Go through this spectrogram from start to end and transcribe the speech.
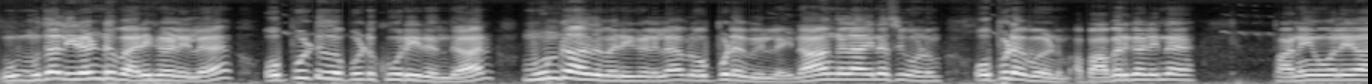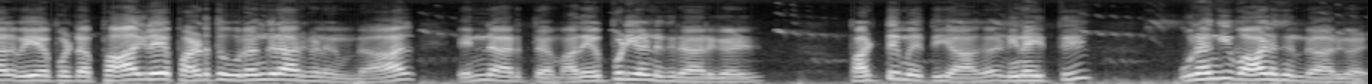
முதல் இரண்டு வரிகளில் ஒப்பிட்டு ஒப்பிட்டு கூறியிருந்தார். மூன்றாவது வரிகளில் அவர் ஒப்பிடவில்லை. நாங்களா என்ன செய்யணும்? ஒப்பிட வேணும் அப்போ அவர்கள் என்ன? பனை ஓலையால் வேயப்பட்ட பாயிலே படுத்து உறங்குகிறார்கள் என்றால் என்ன அர்த்தம்? அதை எப்படி எண்ணுகிறார்கள்? பட்டு மெத்தியாக நினைத்து உறங்கி வாழுகின்றார்கள்.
